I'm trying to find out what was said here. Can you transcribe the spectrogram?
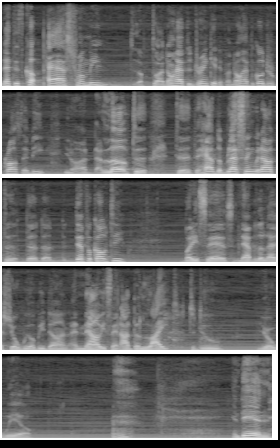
let this cup pass from me so I don't have to drink it. If I don't have to go to the cross, that'd be, you know, I, I love to, to, to have the blessing without the, the, the, the difficulty. But he says, nevertheless, your will be done. And now he's saying, I delight to do your will. and then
